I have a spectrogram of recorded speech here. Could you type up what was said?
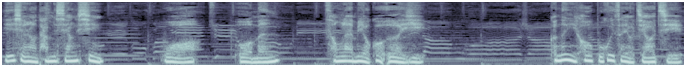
也想让他们相信，我、我们从来没有过恶意。可能以后不会再有交集，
